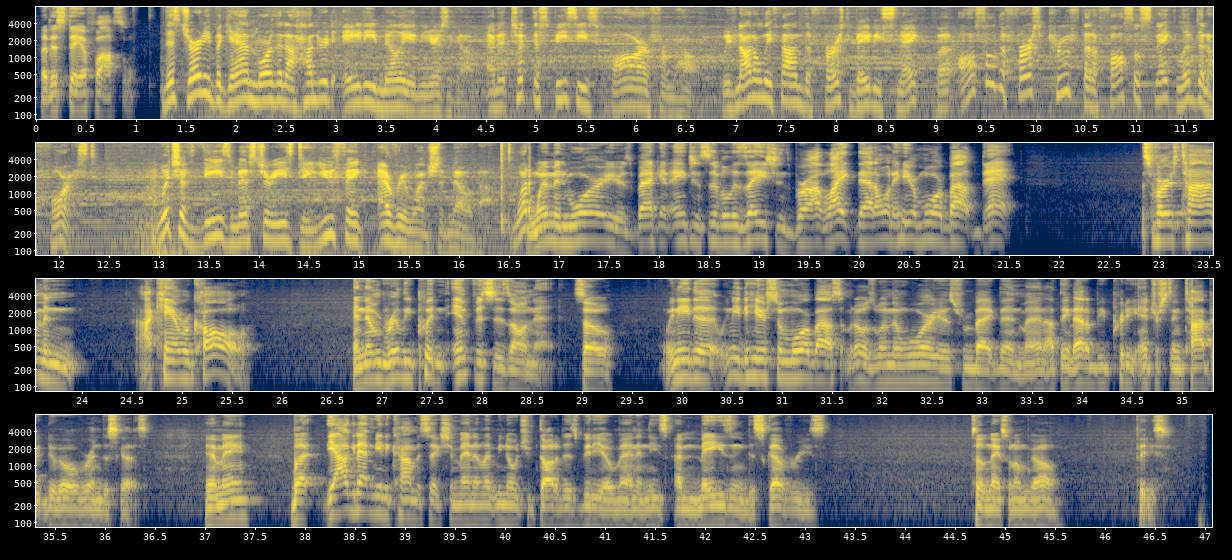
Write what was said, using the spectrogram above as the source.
Let it stay a fossil. This journey began more than 180 million years ago, and it took the species far from home. We've not only found the first baby snake, but also the first proof that a fossil snake lived in a forest. Which of these mysteries do you think everyone should know about? What Women warriors back in ancient civilizations, bro. I like that. I want to hear more about that. It's first time and I can't recall. And them really putting emphasis on that. So we need to we need to hear some more about some of those women warriors from back then, man. I think that'll be pretty interesting topic to go over and discuss. You know what I mean? But y'all get at me in the comment section, man, and let me know what you thought of this video, man, and these amazing discoveries. Till the next one, I'm gone. Peace.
